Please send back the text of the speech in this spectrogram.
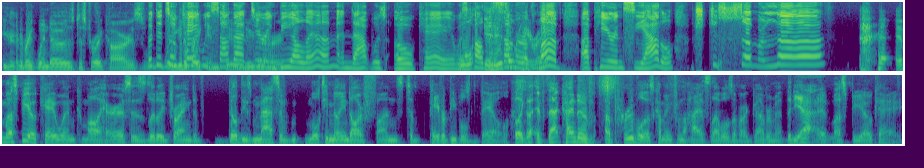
You're going to break windows, destroy cars. But it's okay. We saw into? that you gonna during? BLM, and that was okay. It was Well, called it the Summer okay, of right? Love up here in Seattle. It's just summer love. it must be okay when Kamala Harris is literally trying to build these massive multi-million dollar funds to pay for people's bail. Like if that kind of approval is coming from the highest levels of our government, then yeah, it must be okay.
